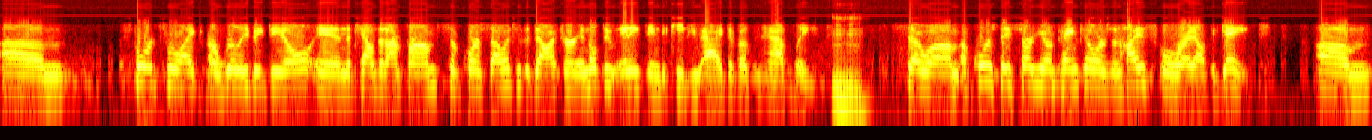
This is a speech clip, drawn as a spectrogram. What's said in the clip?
Um, sports were like a really big deal in the town that I'm from. So, of course, I went to the doctor, and they'll do anything to keep you active as an athlete. Mm-hmm. So, um, of course, they start you on painkillers in high school right out the gate. Um,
